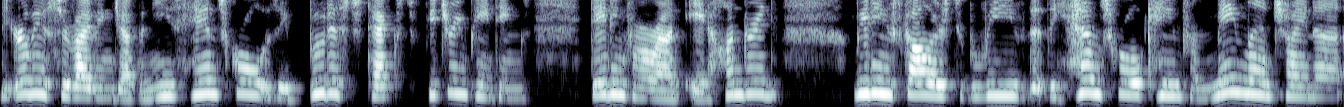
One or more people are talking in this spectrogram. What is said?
The earliest surviving Japanese hand scroll is a Buddhist text featuring paintings dating from around 800, leading scholars to believe that the hand scroll came from mainland China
